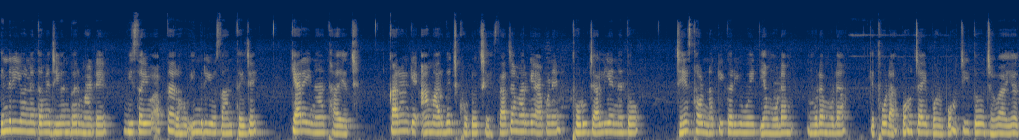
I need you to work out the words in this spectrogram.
ઇન્દ્રિયોને તમે જીવનભર માટે વિષયો આપતા રહો, ઇન્દ્રિયો શાંત થઈ જાય. ક્યારેય ના થાય જ. કારણ કે આ માર્ગ જ ખોટો છે. સાચા માર્ગે આપણે થોડું ચાલીએ ને તો જે સ્થળ નક્કી કર્યું હોય ત્યાં મોડા મોડા મોડા કે થોડા પહોંચાય પણ પહોંચી તો જવાય જ.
